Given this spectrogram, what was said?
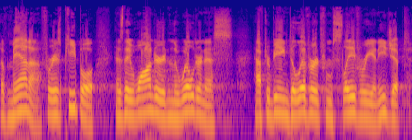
of manna for his people as they wandered in the wilderness after being delivered from slavery in Egypt.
